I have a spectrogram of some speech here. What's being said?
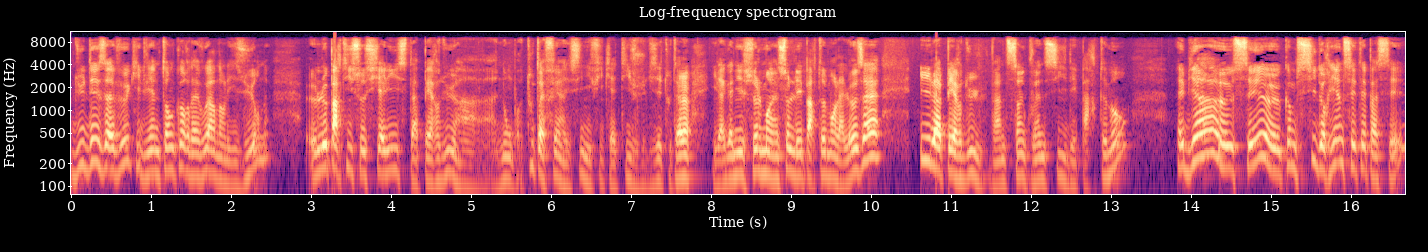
du désaveu qu'ils viennent encore d'avoir dans les urnes. Le Parti socialiste a perdu un, nombre tout à fait significatif, je le disais tout à l'heure, il a gagné seulement un seul département, la Lozère, il a perdu 25 ou 26 départements. Eh bien, euh, c'est euh, comme si de rien ne s'était passé.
